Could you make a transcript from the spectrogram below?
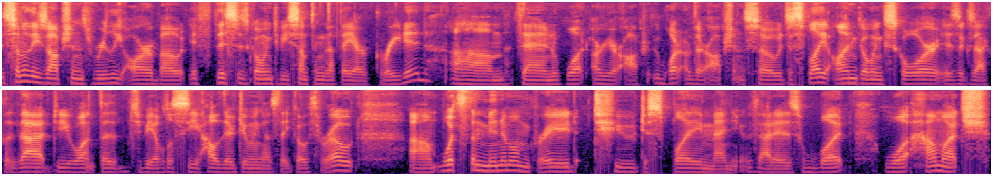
some of these options really are about if this is going to be something that they are graded, um, then what are your what are their options? So display ongoing score is exactly that. Do you want the, to be able to see how they're doing as they go throughout? Um, what's the minimum grade to display menu? That is what what how much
